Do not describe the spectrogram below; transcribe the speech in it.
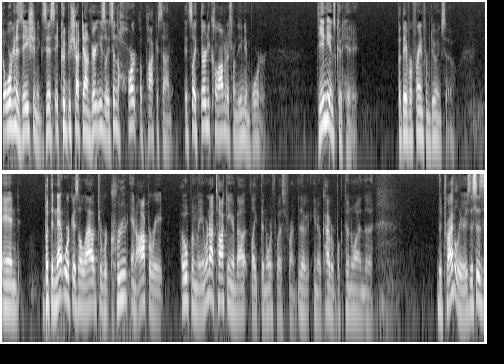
The organization exists. It could be shut down very easily. It's in the heart of Pakistan. It's like 30 kilometers from the Indian border. The Indians could hit it, but they've refrained from doing so. And but the network is allowed to recruit and operate openly. And we're not talking about like the Northwest Front, the you know Khyber Pakhtunkhwa and the the tribal areas. This is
